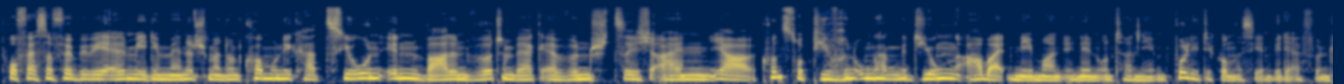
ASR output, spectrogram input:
Professor für BWL, Medienmanagement und Kommunikation in Baden-Württemberg. Er wünscht sich einen ja, konstruktiveren Umgang mit jungen Arbeitnehmern in den Unternehmen. Politikum ist hier in WDR 5.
